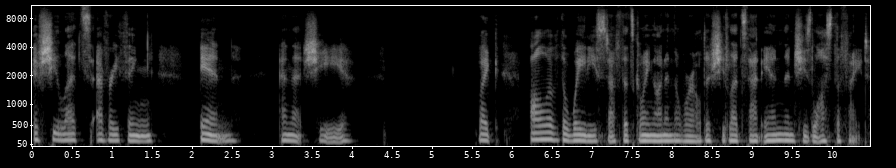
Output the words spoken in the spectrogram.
if she lets everything in and that she like all of the weighty stuff that's going on in the world. If she lets that in then she's lost the fight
